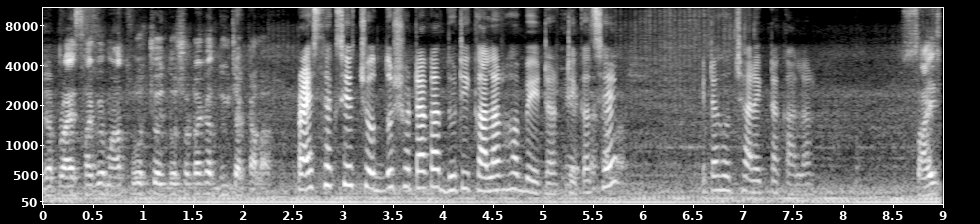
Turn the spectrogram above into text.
এটা প্রাইস থাকবে মাত্র চোদ্দশো টাকা দুইটা কালার প্রাইস থাকছে চোদ্দোশো টাকা দুটি কালার হবে এটার ঠিক আছে। এটা হচ্ছে আরেকটা কালার সাইজ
